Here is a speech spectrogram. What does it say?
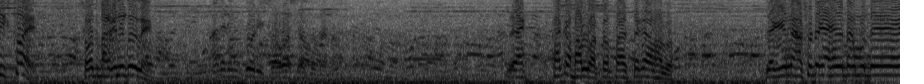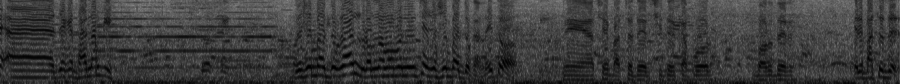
ফিক্সড হয়? সবাই বার্গেনিং করে নেয়? মার্কেটিং করি সবার সাথে এক থাকা ভালো একটা প্রাইস থাকা ভালো। যেখানে আটশো টাকা এক হাজার টাকার মধ্যে জ্যাকেট ভাই নাম কি? জসিম দোকান রমনা ভবন নিচে জসিম দোকান এই তো? আছে বাচ্চাদের শীতের কাপড় বড়দের এটা বাচ্চাদের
